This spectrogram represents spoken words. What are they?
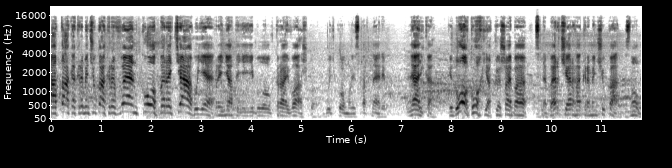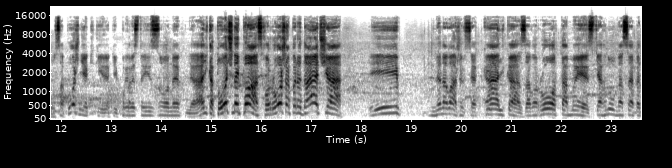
Атака Кременчука. Кривенко перетягує. Прийняти її було вкрай важко. Будь-кому із партнерів. Лялька. Кидок, ох, як шайба. Тепер черга Кременчука. Знову сапожні, який, який вивести із зони. Лялька, точний пас, хороша передача. І не наважився Калька за воротами. Стягнув на себе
